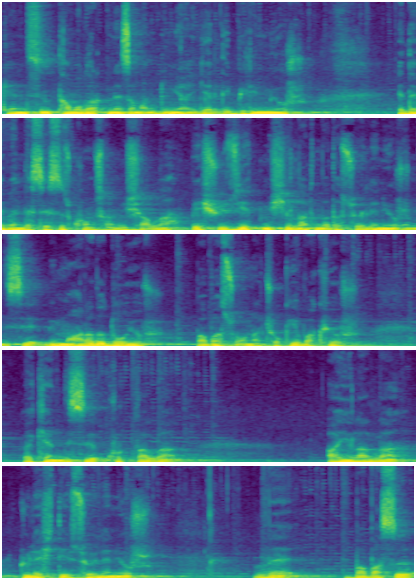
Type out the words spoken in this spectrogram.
Kendisinin tam olarak ne zaman dünyaya geldiği bilinmiyor. Edeben de sessiz konuşalım inşallah. 570 yıllarında da söyleniyor. Kendisi bir mağarada doğuyor. Babası ona çok iyi bakıyor. Ve kendisi kurtlarla, ayılarla güleştiği söyleniyor ve babası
